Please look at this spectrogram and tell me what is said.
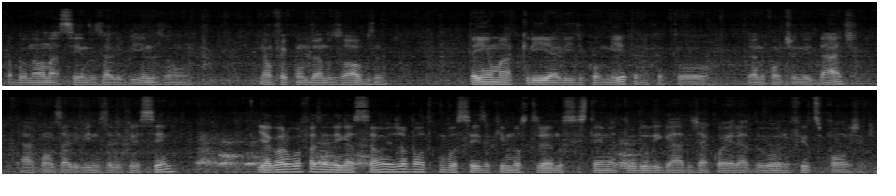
acabou não nascendo os alevinos, não, não fecundando os ovos, né? Tem uma cria ali de cometa, né, que eu estou dando continuidade, tá? Com os alevinos ali crescendo. E agora eu vou fazer a ligação e eu já volto com vocês aqui mostrando o sistema tudo ligado, já com o aerador, o filtro esponja aqui.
